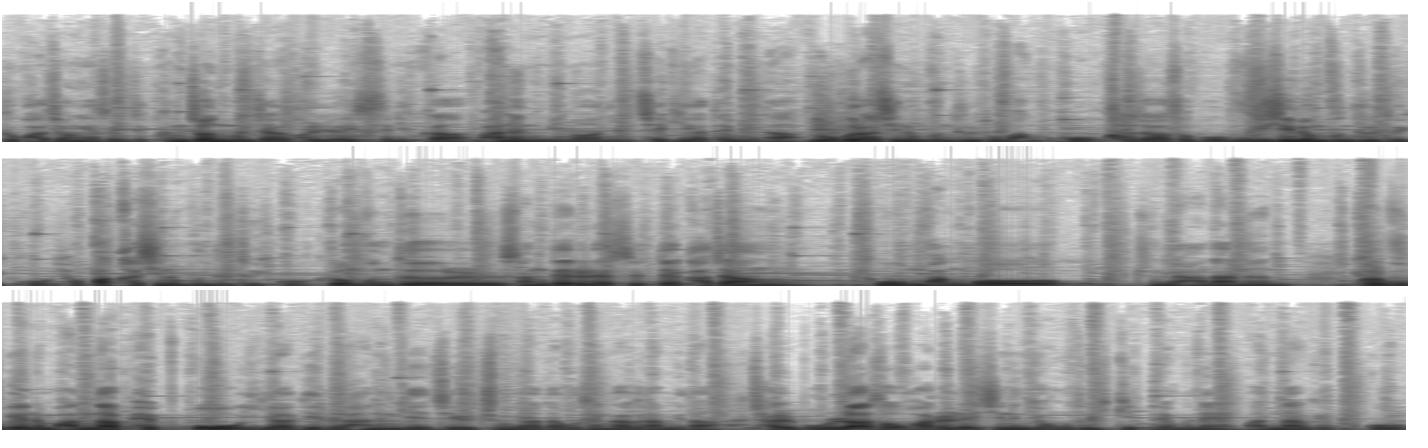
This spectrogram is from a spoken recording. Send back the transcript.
그 과정에서 이제 금전 문제가 걸려 있으니까 많은 민원이 제기가 됩니다. 욕을 하시는 분들도 많고 찾아와서 뭐 우시는 분들도 있고 협박하시는 분들도 있고 그런 분들 상대를 했을 때 가장 좋은 방법 중에 하나는 결국에는 만나 뵙고 이야기를 하는 게 제일 중요하다고 생각을 합니다. 잘 몰라서 화를 내시는 경우도 있기 때문에 만나 뵙고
